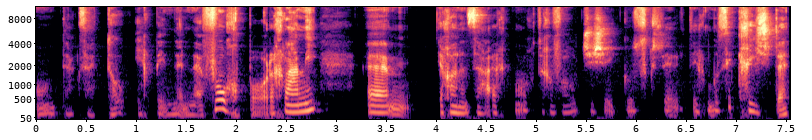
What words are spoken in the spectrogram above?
und hat gesagt, oh, ich bin ein furchtbarer Kleine. Ähm, ich habe ein Zeichen gemacht, ich habe falsche Schick ausgestellt, ich muss in die Kiste.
